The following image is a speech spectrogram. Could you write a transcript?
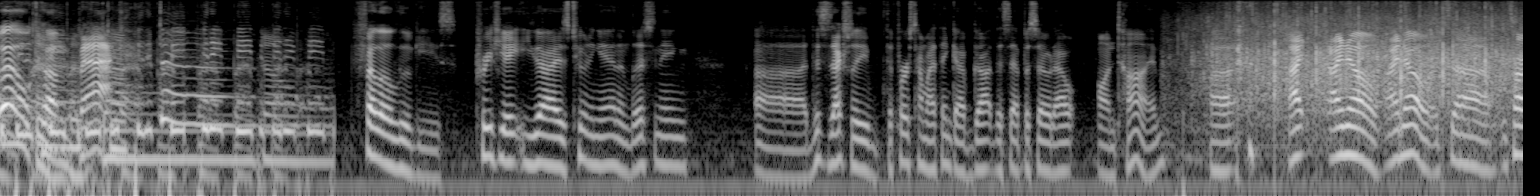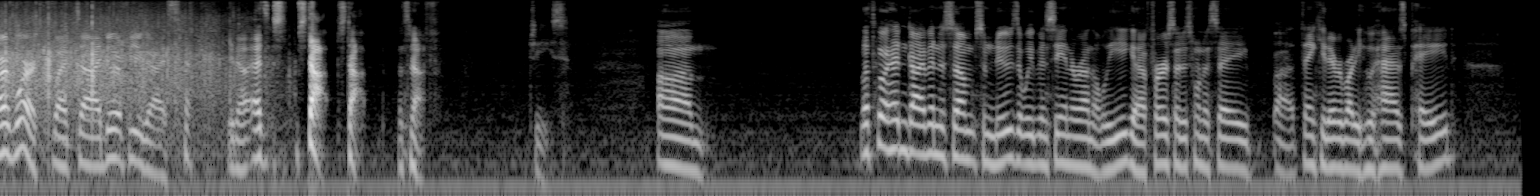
Welcome back, fellow loogies. Appreciate you guys tuning in and listening. Uh, this is actually the first time I think I've got this episode out on time. Uh, I I know I know it's uh, it's hard work, but uh, I do it for you guys. you know, stop stop. That's enough. Jeez. Um, let's go ahead and dive into some some news that we've been seeing around the league. Uh, first, I just want to say uh, thank you to everybody who has paid.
